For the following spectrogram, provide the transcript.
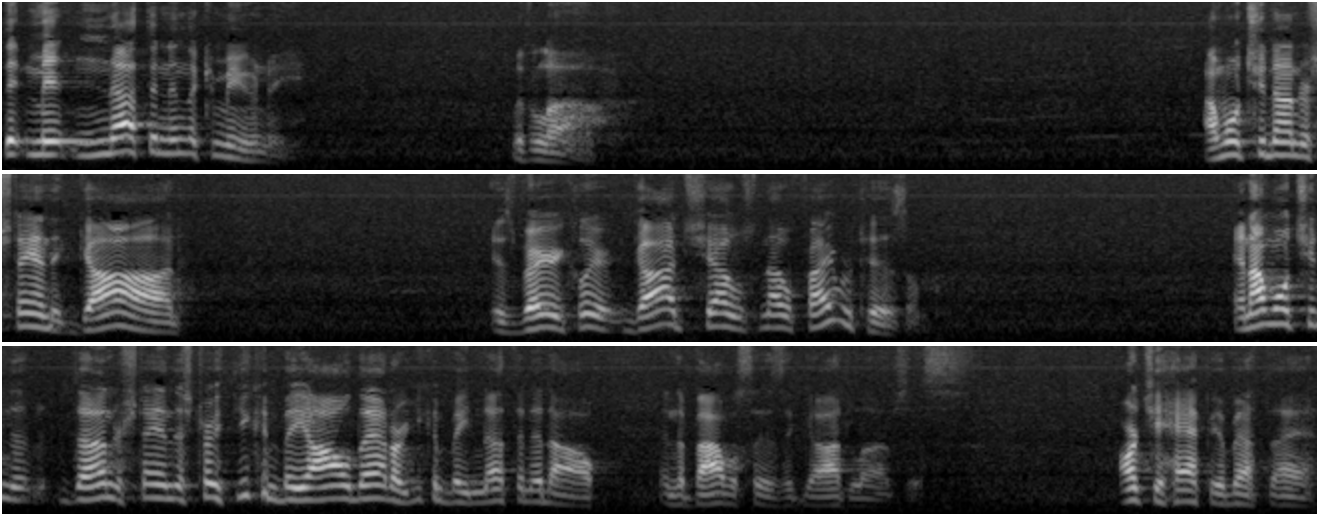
that meant nothing in the community with love. I want you to understand that God is very clear. God shows no favoritism. And I want you to, to understand this truth. You can be all that or you can be nothing at all. And the Bible says that God loves us. Aren't you happy about that?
